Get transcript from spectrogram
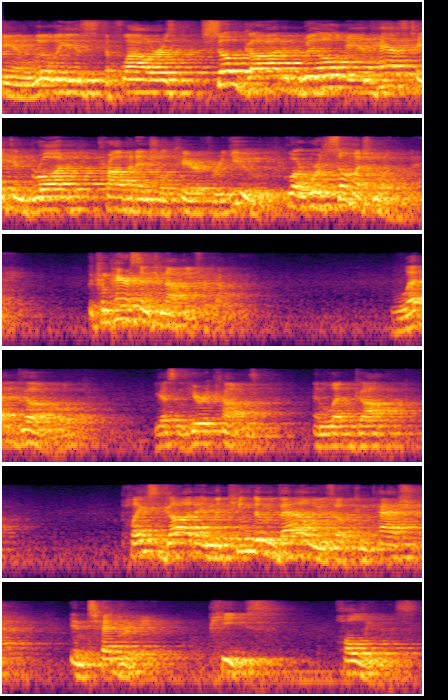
and lilies, the flowers, so God will and has taken broad, providential care for you, who are worth so much more than they. The comparison cannot be forgotten. Let go, yes, and here it comes, and let God. Place God in the kingdom values of compassion, integrity, peace, holiness,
